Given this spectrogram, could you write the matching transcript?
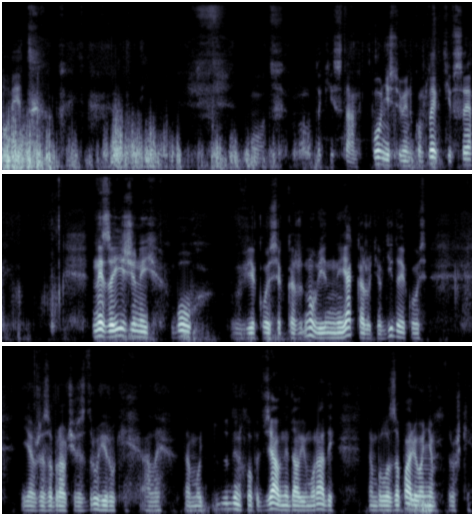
Совет. От. Ну, такий стан. Повністю він в комплекті, все. Не заїжджений, був в якогось, як кажуть, ну він не як кажуть, а в діда якогось. Я вже забрав через другі руки, але там один хлопець взяв, не дав йому ради. Там було запалювання трошки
